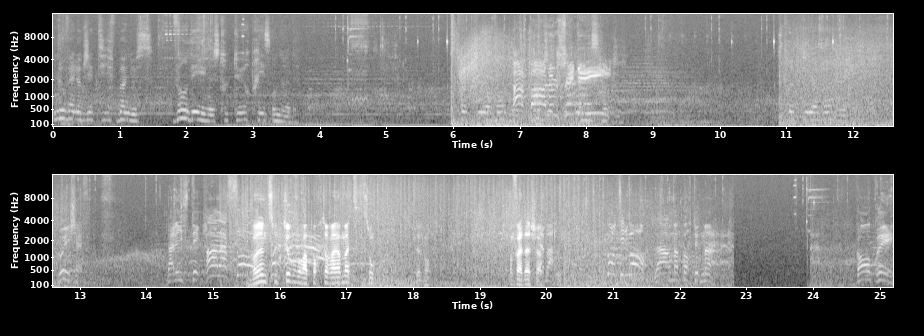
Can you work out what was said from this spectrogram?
Nouvel objectif bonus. Vendez une structure prise au node. Bas le génie. Oui, chef. Structure vous rapportera la de son coût. C'est bon. Enfin d'achat. Continuons. L'arme à portée de main. Compris.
